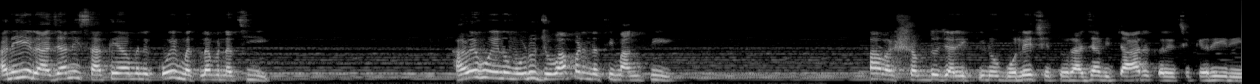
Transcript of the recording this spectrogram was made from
અને એ રાજાની સાથે આ મને કોઈ મતલબ નથી. હવે હું એનું મોઢું જોવા પણ નથી માંગતી. આવા શબ્દો જ્યારે કીડો બોલે છે તો રાજા વિચાર કરે છે કે રે રે,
